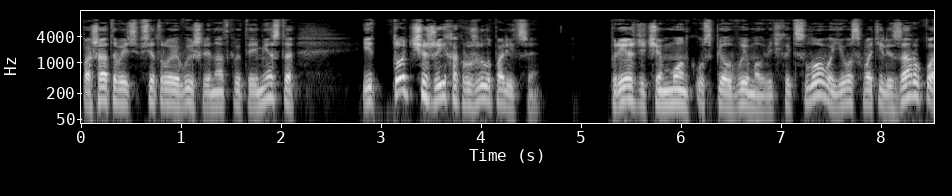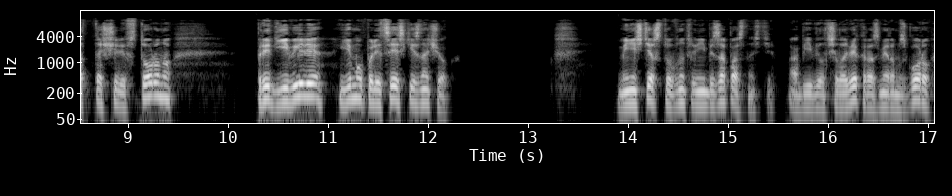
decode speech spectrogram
Пошатываясь, все трое вышли на открытое место, и тотчас же их окружила полиция. Прежде чем Монк успел вымолвить хоть слово, его схватили за руку, оттащили в сторону, предъявили ему полицейский значок. «Министерство внутренней безопасности», — объявил человек размером с гору.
